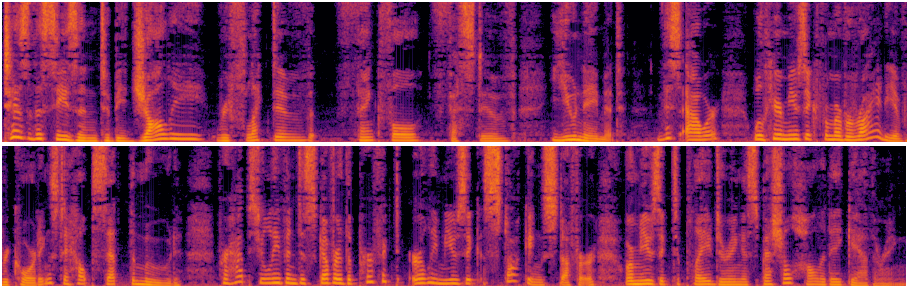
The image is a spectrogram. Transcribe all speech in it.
Tis the season to be jolly, reflective, thankful, festive, you name it. This hour, we'll hear music from a variety of recordings to help set the mood. Perhaps you'll even discover the perfect early music stocking stuffer or music to play during a special holiday gathering.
